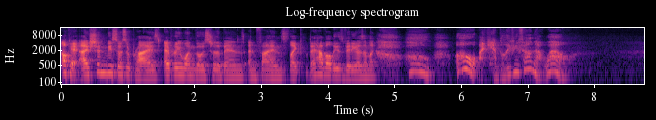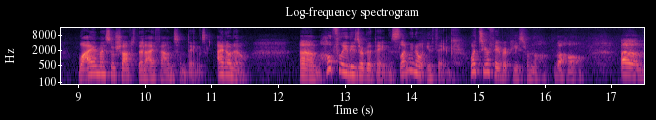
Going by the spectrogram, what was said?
Okay, I shouldn't be so surprised. Everyone goes to the bins and finds, like, they have all these videos. I'm like, oh, oh, I can't believe you found that. Wow. Why am I so shocked that I found some things? I don't know. Um, hopefully these are good things. Let me know what you think. What's your favorite piece from the, the haul? Um,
